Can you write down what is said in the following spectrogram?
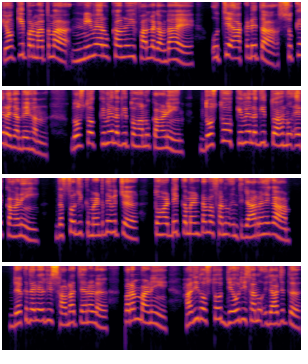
ਕਿਉਂਕਿ ਪਰਮਾਤਮਾ ਨੀਵੇਂ ਰੁੱਖਾਂ ਨੂੰ ਹੀ ਫਲ ਲਗਾਉਂਦਾ ਹੈ, ਉੱਚੇ ਆਕੜੇ ਤਾਂ ਸੁੱਕੇ ਰਹਿ ਜਾਂਦੇ ਹਨ। ਦੋਸਤੋ, ਕਿਵੇਂ ਲੱਗੀ ਤੁਹਾਨੂੰ ਕਹਾਣੀ? ਦੋਸਤੋ, ਕਿਵੇਂ ਲੱਗੀ ਤੁਹਾਨੂੰ ਇਹ ਕਹਾਣੀ? ਦੱਸੋ ਜੀ ਕਮੈਂਟ ਦੇ ਵਿੱਚ। ਤੁਹਾਡੇ ਕਮੈਂਟਾਂ ਦਾ ਸਾਨੂੰ ਇੰਤਜ਼ਾਰ ਰਹੇਗਾ। ਦੇਖਦੇ ਰਹੋ ਜੀ ਸਾਡਾ ਚੈਨਲ ਪਰਮ ਬਾਣੀ। ਹਾਂਜੀ ਦੋਸਤੋ, ਦਿਓ ਜੀ ਸਾਨੂੰ ਇਜਾਜ਼ਤ।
